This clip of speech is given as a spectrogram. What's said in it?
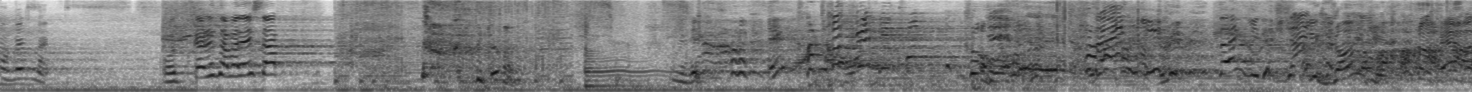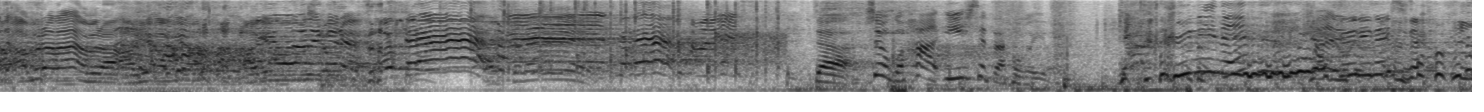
喋んないお疲れ様でした。え片桐残機残機でした残機え、待って油ない油揚げ揚げ揚げ揚げ物できるお疲れお疲れお疲れじゃあ翔吾歯いいしてた方がいいよ逆にね逆にねしない方がいいよ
